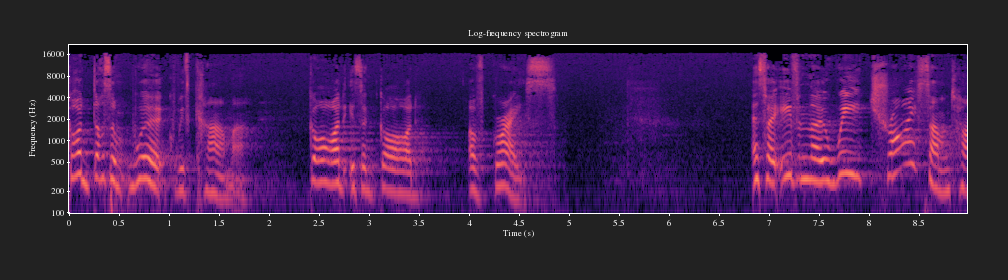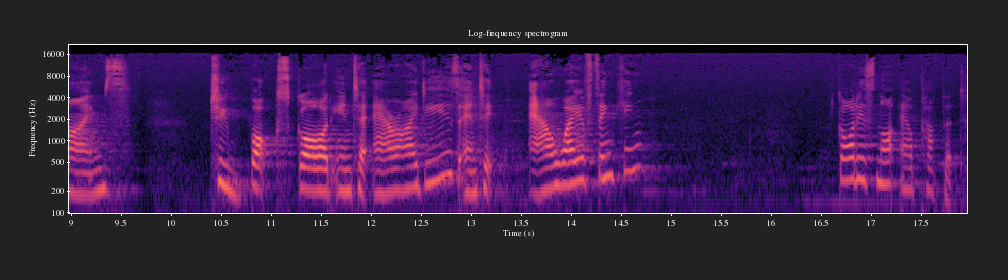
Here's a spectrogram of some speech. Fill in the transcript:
God doesn't work with karma. God is a God of grace. And so, even though we try sometimes to box God into our ideas and to our way of thinking, God is not our puppet.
